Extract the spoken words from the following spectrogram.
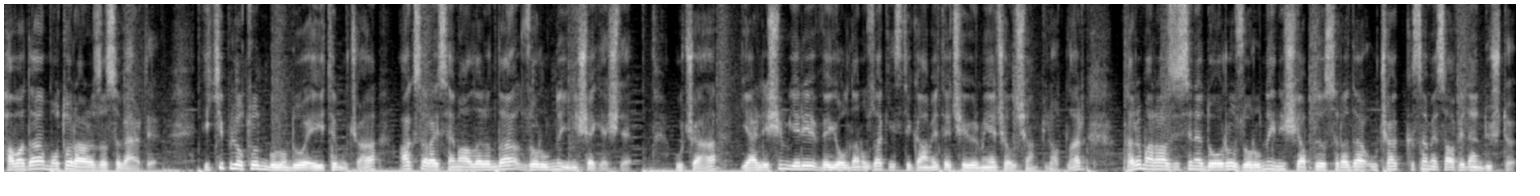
havada motor arızası verdi. İki pilotun bulunduğu eğitim uçağı Aksaray semalarında zorunlu inişe geçti. Uçağı yerleşim yeri ve yoldan uzak istikamete çevirmeye çalışan pilotlar tarım arazisine doğru zorunlu iniş yaptığı sırada uçak kısa mesafeden düştü.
